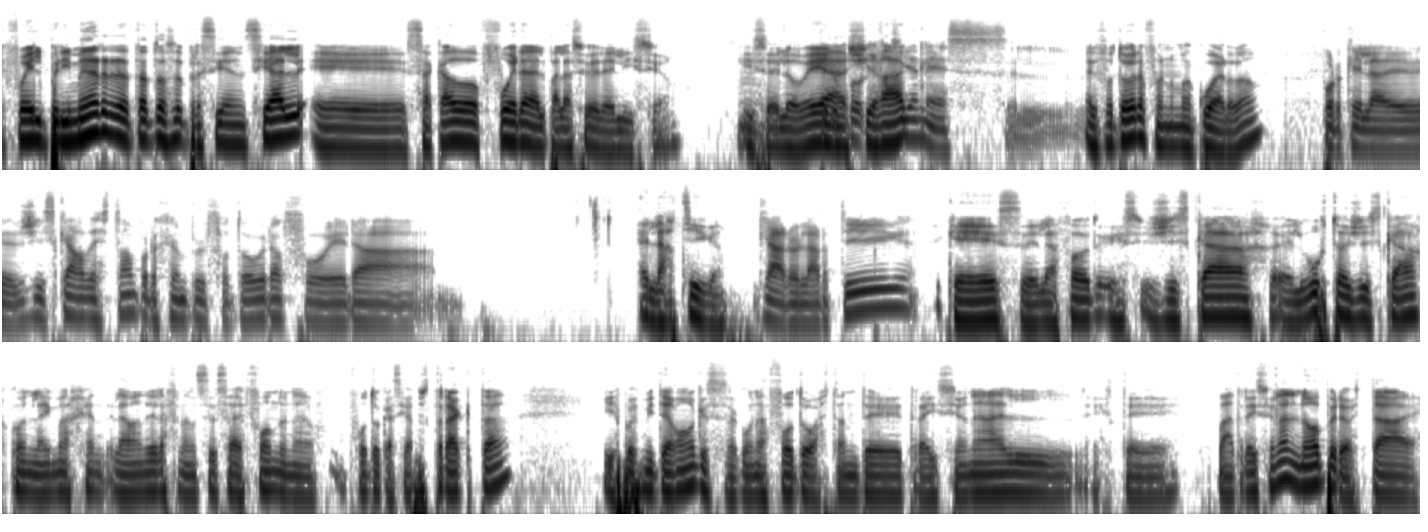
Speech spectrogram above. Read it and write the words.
Fue el primer retrato presidencial eh, sacado fuera del Palacio del Elíseo. Y hmm. se lo ve a Chirac. ¿Quién es? el fotógrafo no me acuerdo. Porque la de Giscard d'Estaing, por ejemplo, el fotógrafo era... El Artigue. Claro, el Artigue. Que es eh, la foto, es Giscard, el busto de Giscard con la imagen, la bandera francesa de fondo, una foto casi abstracta. Y después Mitterrand, que se sacó una foto bastante tradicional, este, va, tradicional no, pero está,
